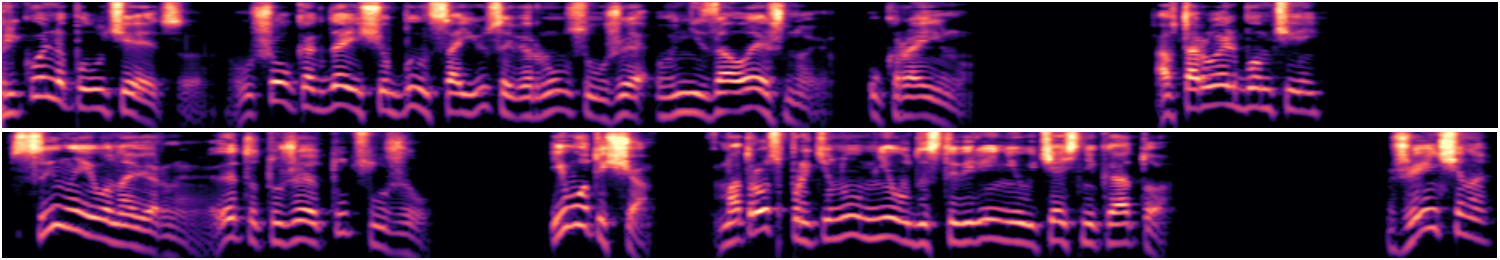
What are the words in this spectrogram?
Прикольно получается. Ушел, когда еще был Союз, а вернулся уже в незалежную Украину. А второй альбом чей? Сына его, наверное. Этот уже тут служил. И вот еще. Матрос протянул мне удостоверение участника АТО. Женщина.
